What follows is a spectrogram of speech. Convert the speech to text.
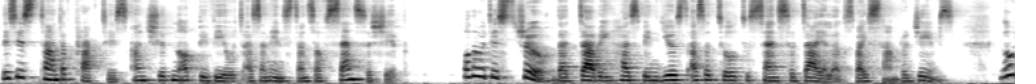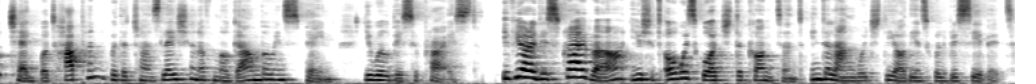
This is standard practice and should not be viewed as an instance of censorship although it is true that dubbing has been used as a tool to censor dialogues by some regimes. Go check what happened with the translation of Mogambo in Spain. You will be surprised. If you are a describer, you should always watch the content in the language the audience will receive it.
